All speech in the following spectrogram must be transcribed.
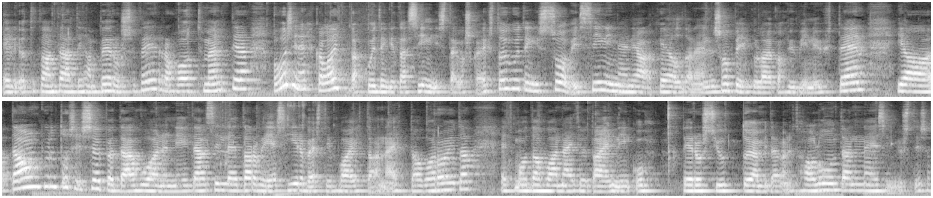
Eli otetaan täältä ihan perusverhot. Mä en tiedä, mä voisin ehkä laittaa kuitenkin tää sinistä, koska eikö toi kuitenkin sovi? Sininen ja keltainen, ne sopii kyllä aika hyvin yhteen. Ja tää on kyllä tosi söpö tää huone, niin täällä silleen tarvii edes hirveästi vaihtaa näitä tavaroita. Että mä otan vaan näitä jotain niinku perusjuttuja, mitä mä nyt haluan tänne. Esim. justiinsa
